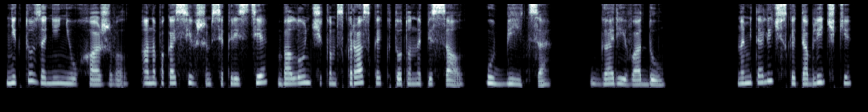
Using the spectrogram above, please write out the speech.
Никто за ней не ухаживал, а на покосившемся кресте баллончиком с краской кто-то написал «Убийца! Гори в аду!». На металлической табличке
